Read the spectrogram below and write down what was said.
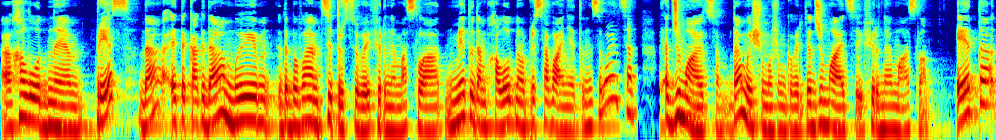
э, холодный пресс, да, это когда мы добываем цитрусовые эфирные масла методом холодного прессования, это называется, отжимаются, да, мы еще можем говорить, отжимается эфирное масло. Это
